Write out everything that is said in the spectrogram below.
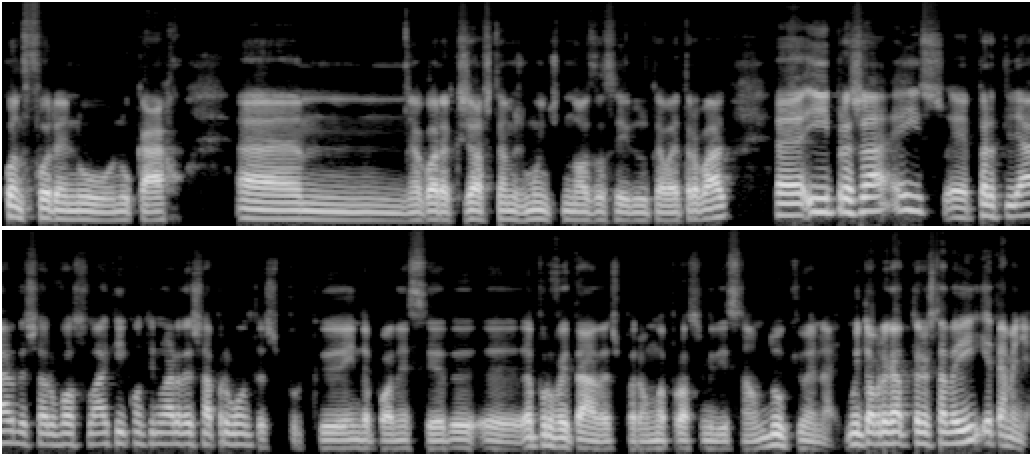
quando forem no, no carro. Um, agora que já estamos muitos de nós a sair do teletrabalho. Uh, e para já é isso: é partilhar, deixar o vosso like e continuar a deixar perguntas, porque ainda podem ser uh, aproveitadas para uma próxima edição do QA. Muito obrigado por terem estado aí e até amanhã.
